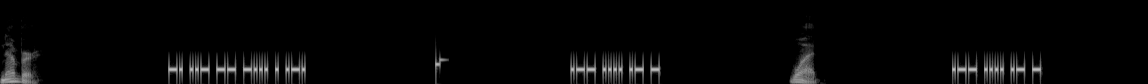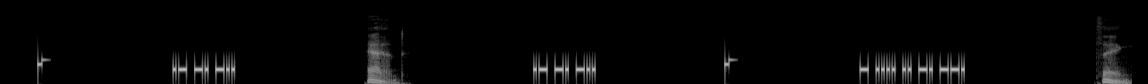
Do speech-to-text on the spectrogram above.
Number. What? And. Thing.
